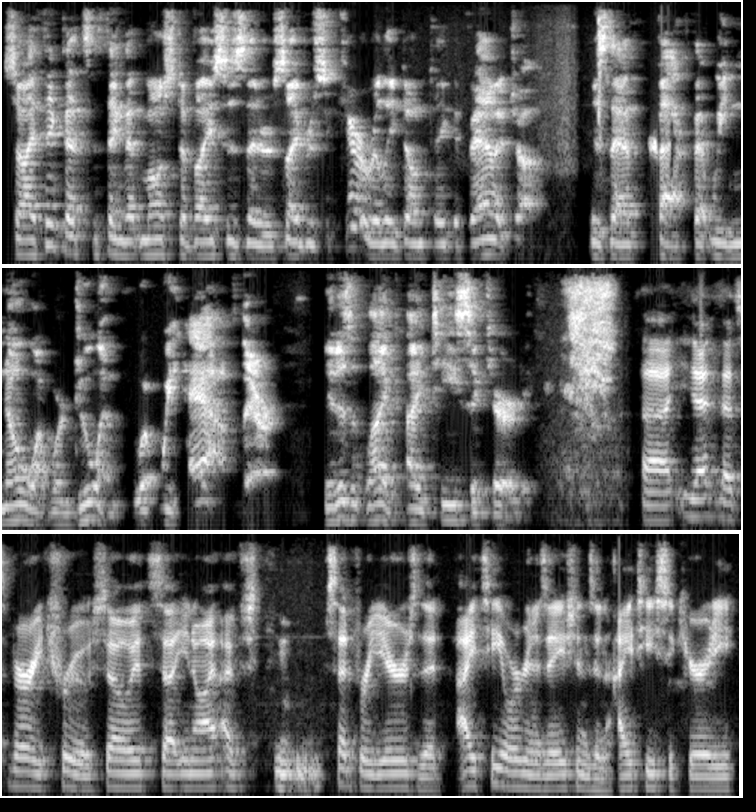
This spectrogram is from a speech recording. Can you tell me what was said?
So I think that's the thing that most devices that are cyber secure really don't take advantage of is that fact that we know what we're doing, what we have there. It isn't like IT security. Uh, yeah, that's very true. So it's uh, you know I, have said for years that IT organizations and IT security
